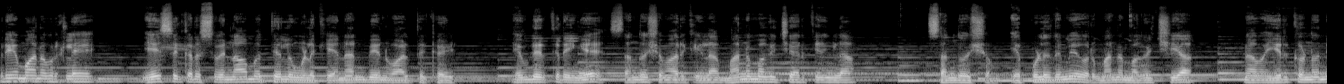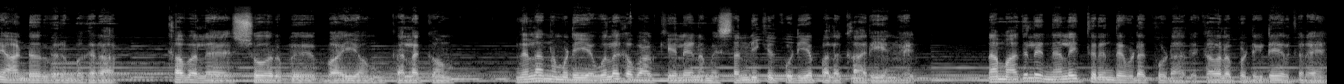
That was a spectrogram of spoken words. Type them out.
பிரியமானவர்களே இயேசு கிறிஸ்துவின் நாமத்தில் உங்களுக்கு என் அன்பின் வாழ்த்துக்கள். எப்படி இருக்கிறீங்க? சந்தோஷமா இருக்கீங்களா? மன மகிழ்ச்சியா இருக்கீங்களா? சந்தோஷம். எப்பொழுதுமே ஒரு மன மகிழ்ச்சியா நாம இருக்கணும்னு ஆண்டவர் விரும்புகிறார். கவலை சோர்வு பயம் கலக்கம் இதெல்லாம் நம்முடைய உலக வாழ்க்கையில நம்ம சந்திக்கக்கூடிய பல காரியங்கள். நாம் அதில் நிலைத்திருந்து விடக்கூடாது. கவலைப்பட்டுக்கிட்டே இருக்கிறேன்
